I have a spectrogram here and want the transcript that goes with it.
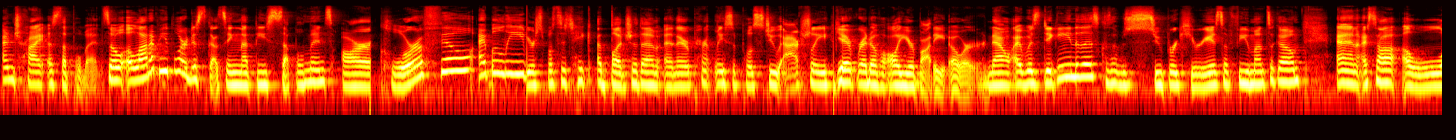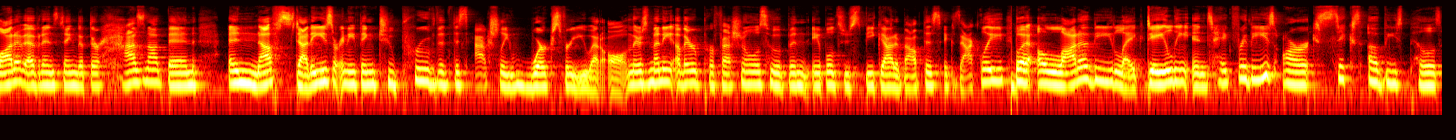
and try a supplement. So, a lot of people are discussing that these supplements are chlorophyll, I believe. You're supposed to take a bunch of them, and they're apparently supposed to actually get rid of all your body odor. Now, I was digging into this because I was super curious a few months ago, and I saw a lot of evidence saying that there has not been enough studies or anything to prove that this actually works for you at all. And there's many other professionals who have been able to speak out about this exactly, but a lot of the like daily intake for these are 6 of these pills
